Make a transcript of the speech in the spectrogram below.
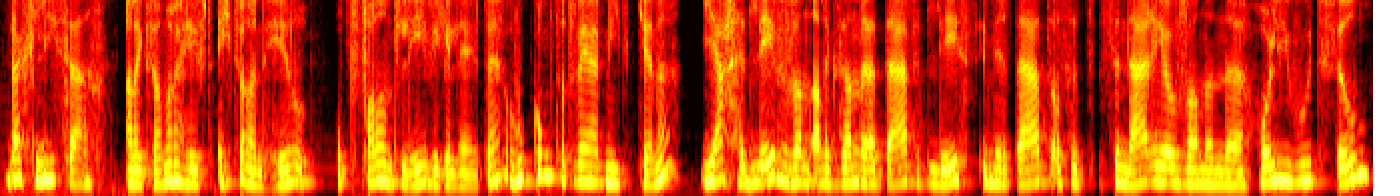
Dag Lisa. Alexandra heeft echt wel een heel opvallend leven geleid. Hè? Hoe komt dat wij haar niet kennen? Ja, het leven van Alexandra David leest inderdaad als het scenario van een uh, Hollywood-film.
